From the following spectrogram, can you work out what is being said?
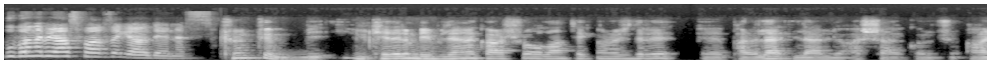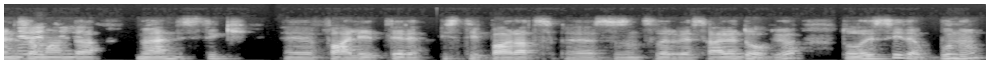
bu bana biraz fazla geldi Enes. Çünkü bir, ülkelerin birbirlerine karşı olan teknolojileri e, paralel ilerliyor aşağı yukarı. Çünkü aynı Evet, zamanda evet. mühendislik e, faaliyetleri, istihbarat e, sızıntıları vesaire de oluyor. Dolayısıyla bunu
